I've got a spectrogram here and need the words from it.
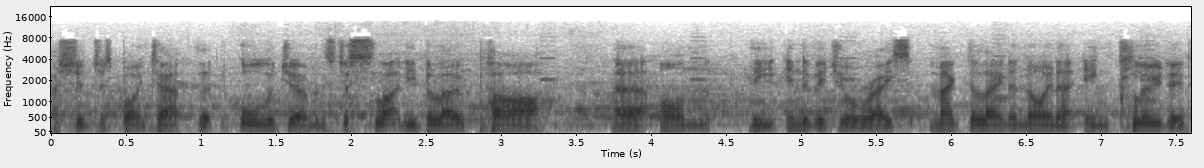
I should just point out that all the Germans just slightly below par uh, on the individual race, Magdalena Neuner included.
